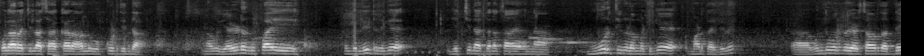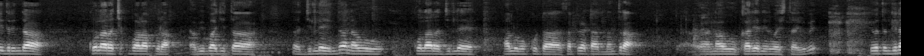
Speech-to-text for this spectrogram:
ಕೋಲಾರ ಜಿಲ್ಲಾ ಸಹಕಾರ ಹಾಲು ಒಕ್ಕೂಟದಿಂದ ನಾವು ಎರಡು ರೂಪಾಯಿ ಒಂದು ಲೀಟ್ರಿಗೆ ಹೆಚ್ಚಿನ ಧನ ಸಹಾಯವನ್ನು ಮೂರು ತಿಂಗಳ ಮಟ್ಟಿಗೆ ಮಾಡ್ತಾಯಿದ್ದೀವಿ ಒಂದು ಒಂದು ಎರಡು ಸಾವಿರದ ಹದಿನೈದರಿಂದ ಕೋಲಾರ ಚಿಕ್ಕಬಳ್ಳಾಪುರ ಅವಿಭಾಜಿತ ಜಿಲ್ಲೆಯಿಂದ ನಾವು ಕೋಲಾರ ಜಿಲ್ಲೆ ಹಾಲು ಒಕ್ಕೂಟ ಸಪ್ರೇಟ್ ಆದ ನಂತರ ನಾವು ಕಾರ್ಯನಿರ್ವಹಿಸ್ತಾ ಇದ್ದೀವಿ. ಇವತ್ತಿನ ದಿನ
